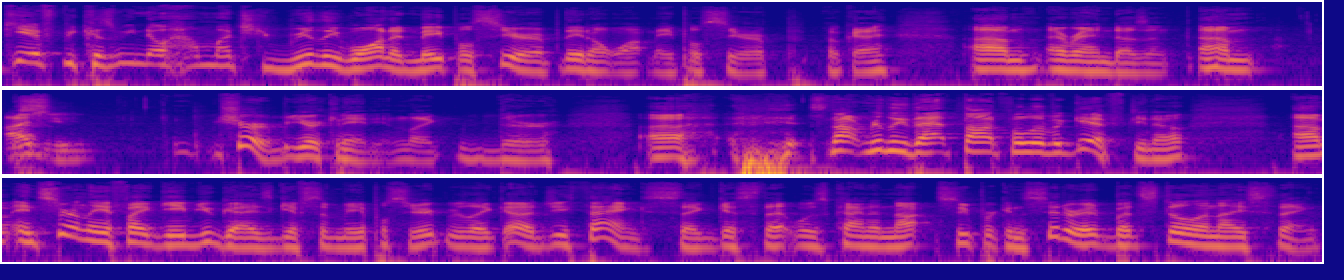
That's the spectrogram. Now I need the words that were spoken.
gift because we know how much you really wanted maple syrup. They don't want maple syrup, okay? Um, Iran doesn't. Um, I do. Sure you're canadian like they're uh it's not really that thoughtful of a gift you know? Um and certainly if i gave you guys gifts of maple syrup you're like oh gee thanks. I guess that was kind of not super considerate but still a nice thing.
